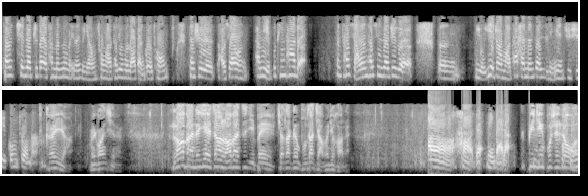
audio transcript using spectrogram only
他现在知道他们弄的那个洋葱啊，他就和老板沟通，但是好像他们也不听他的。那他想问他现在这个，嗯，有业障吗？他还能在里面继续工作吗？可以呀、没关系的。老板的业障，老板自己背，叫他跟菩萨讲嘛就好了。哦，好的，明白了。毕竟不是肉啊。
